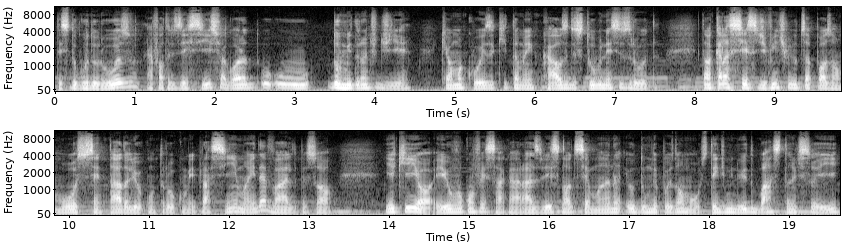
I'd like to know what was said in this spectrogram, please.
tecido gorduroso, é a falta de exercício, agora o, o, dormir durante o dia, que é uma coisa que também causa distúrbio nesses rotas. Então aquela cesta de 20 minutos após o almoço, sentado ali ou com o troco meio para cima, ainda é válido, pessoal. E aqui, ó, eu vou confessar, cara, às vezes final de semana eu durmo depois do almoço. Tem diminuído bastante isso aí,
